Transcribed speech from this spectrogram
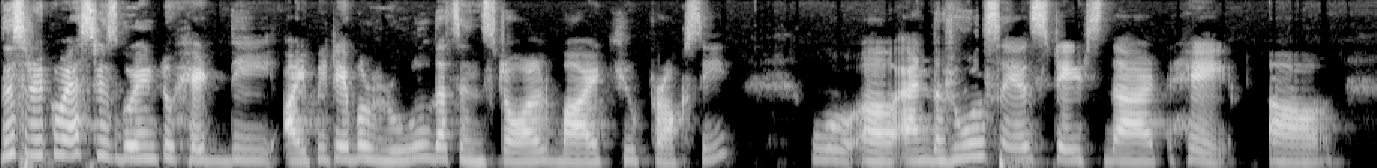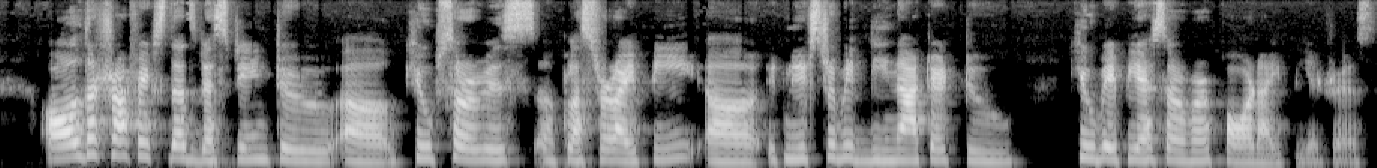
This request is going to hit the IP table rule that's installed by kubeproxy. Uh, and the rule says states that, hey, uh, all the traffics that's destined to uh, kube service uh, cluster IP, uh, it needs to be denatted to kube API server pod IP address.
